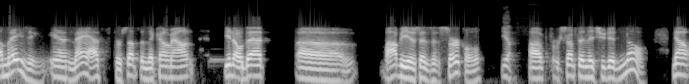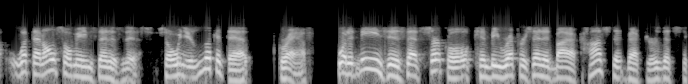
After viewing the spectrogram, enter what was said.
amazing in math for something to come out, you know, that uh, obvious as a circle Yeah. uh, for something that you didn't know. Now, what that also means then is this. So when you look at that graph, what it means is that circle can be represented by a constant vector that's the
